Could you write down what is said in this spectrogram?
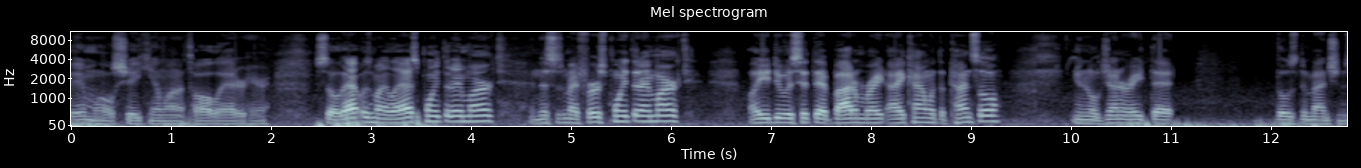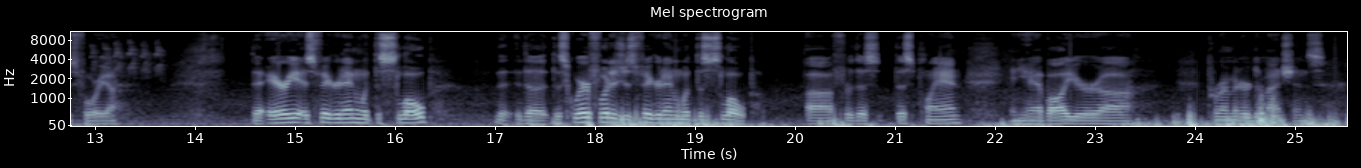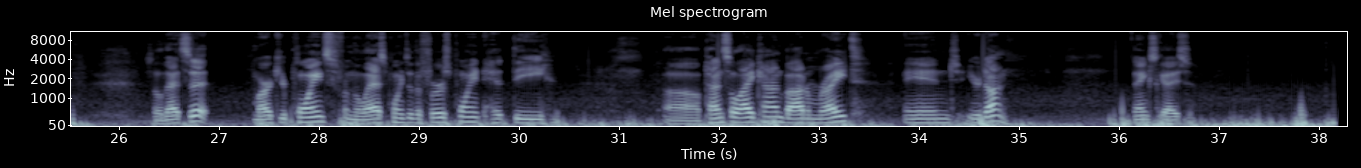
Okay, I'm a little shaky. I'm on a tall ladder here. So that was my last point that I marked. And this is my first point that I marked. All you do is hit that bottom right icon with the pencil and it'll generate that those dimensions for you. The area is figured in with the slope. The, the, the square footage is figured in with the slope uh, for this, this plan. And you have all your uh, perimeter dimensions. So that's it mark your points from the last point to the first point, hit the uh, pencil icon bottom right, and you're done. Thanks, guys.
